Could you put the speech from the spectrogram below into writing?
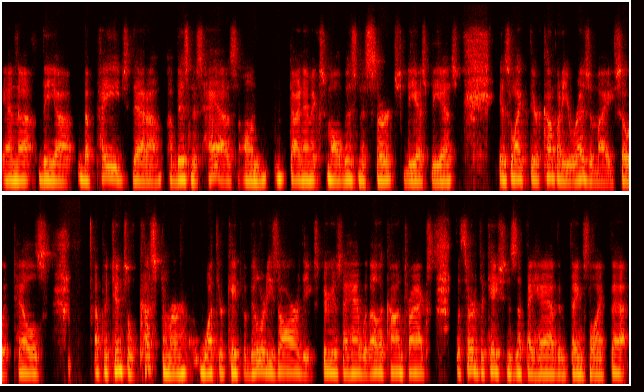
And uh, the uh, the page that a, a, business has on Dynamic Small Business Search (DSBS) is like their company resume. So it tells a potential customer what their capabilities are, the experience they have with other contracts, the certifications that they have, and things like that.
